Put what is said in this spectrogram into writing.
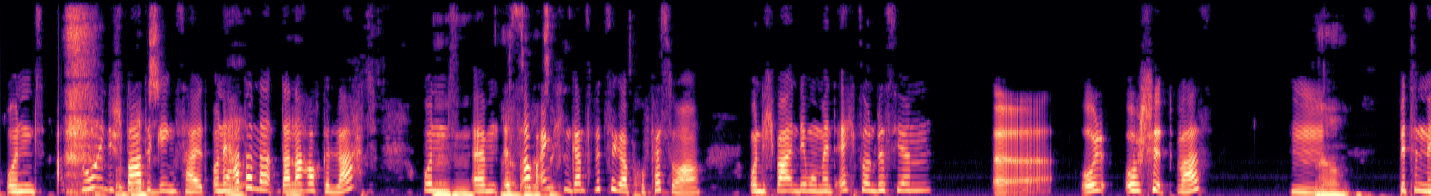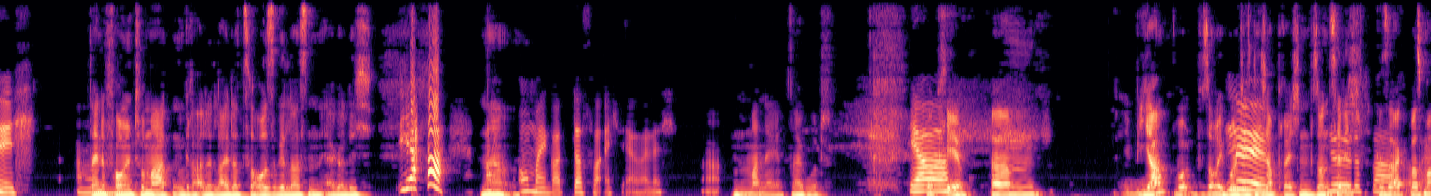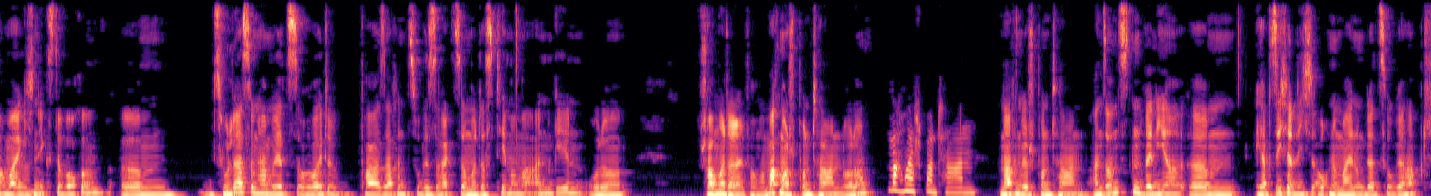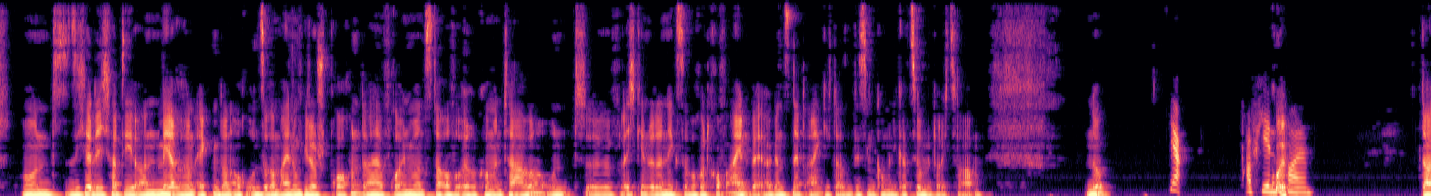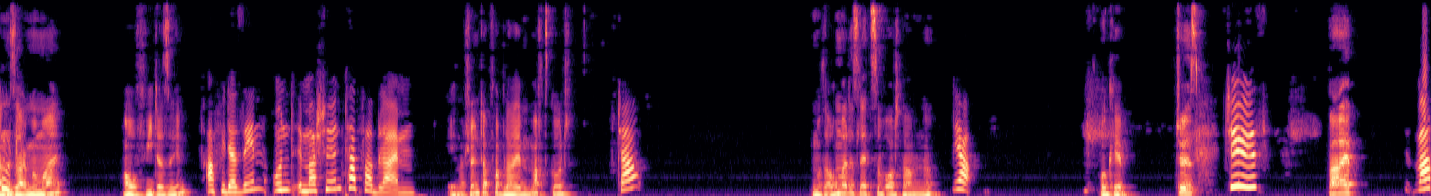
Und so in die Oh Sparte Gott. ging's halt. Und er Ja, hat dann da, danach auch gelacht. Und Mhm. ähm, Ja, ist auch witzig. eigentlich ein ganz witziger Professor. Und ich war in dem Moment echt so ein bisschen, äh, oh, oh shit, was? Hm, Ja, bitte nicht. deine Ähm, faulen Tomaten gerade leider zu Hause gelassen, ärgerlich. Ja, Ja. oh mein Gott, das war echt ärgerlich. Mann, ey, na gut. Ja, Okay. Ähm, ja, sorry, wollte Nö. ich nicht abbrechen. Sonst Nö, hätte ich gesagt, was machen wir eigentlich nächste Woche? Ähm, Zulassung haben wir jetzt heute ein paar Sachen zu gesagt. Sollen wir das Thema mal angehen? Oder schauen wir dann einfach mal. Machen wir spontan, oder? mach mal spontan. Machen wir spontan. Ansonsten, wenn ihr, ähm, ihr habt sicherlich auch eine Meinung dazu gehabt und sicherlich hat die an mehreren Ecken dann auch unserer Meinung widersprochen. Daher freuen wir uns da auf eure Kommentare und äh, vielleicht gehen wir dann nächste Woche drauf ein. Wäre ja ganz nett eigentlich, da so ein bisschen Kommunikation mit euch zu haben. Ne? Auf jeden Cool. Fall. Dann Gut. sagen wir mal, auf Wiedersehen. Auf Wiedersehen und immer schön tapfer bleiben. Immer schön tapfer bleiben. Macht's gut. Ciao. Du musst auch immer das letzte Wort haben, ne? Ja. Okay. Tschüss. Tschüss. Bye.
